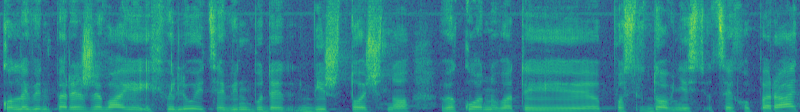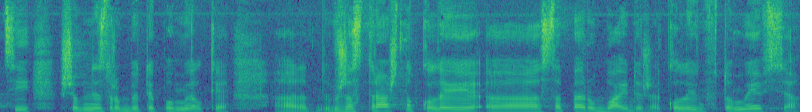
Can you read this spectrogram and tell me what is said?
Коли він переживає і хвилюється, він буде більш точно виконувати послідовність цих операцій, щоб не зробити помилки. Вже страшно, коли е, саперу байдуже, коли він втомився,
